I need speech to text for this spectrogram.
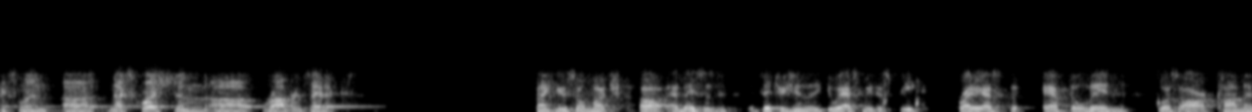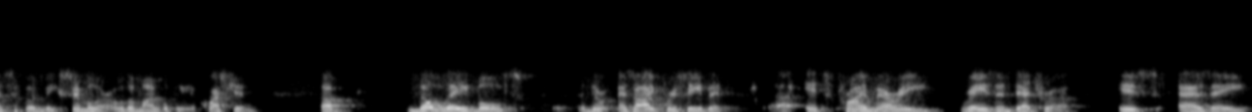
Excellent. Uh, next question, uh, Robert Zadek. Thank you so much. Uh, and this is, it's interesting that you asked me to speak right after, after Lynn, because our comments are going to be similar, although mine will be a question. Uh, no labels, there, as I perceive it, uh, its primary raison d'etre is as a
